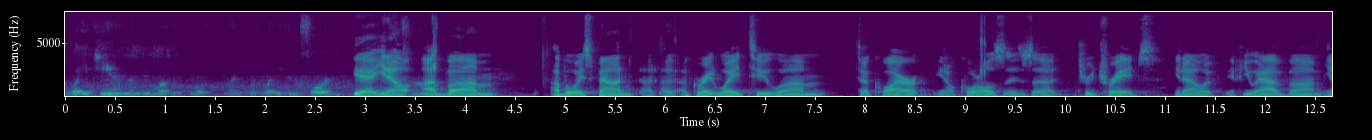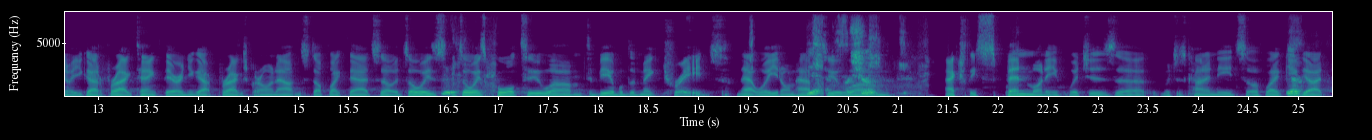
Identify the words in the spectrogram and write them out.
what you can. I mean, what, what like with what you can afford. Yeah, you know, I've um, I've always found a, a- a great way to um, to acquire you know corals is uh, through trades. You know, if if you have um, you know you got a frag tank there and you got frags growing out and stuff like that, so it's always it's always cool to um, to be able to make trades. That way, you don't have Yeah, to for sure. um, actually spend money, which is uh, which is kind of neat. So if like Yeah. you got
